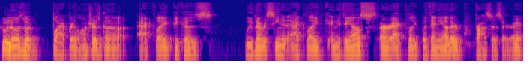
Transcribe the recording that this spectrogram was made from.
who knows what BlackBerry launcher is going to act like because we've never seen it act like anything else or act like with any other processor, right?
